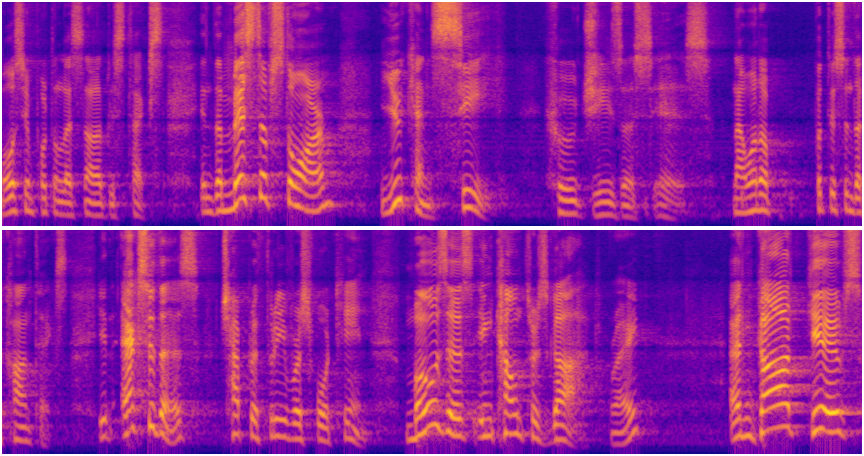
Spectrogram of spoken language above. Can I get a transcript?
most important lesson out of this text. In the midst of storm, you can see who Jesus is. Now, I want to put this in the context. In Exodus chapter 3, verse 14, Moses encounters God, right? And God gives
